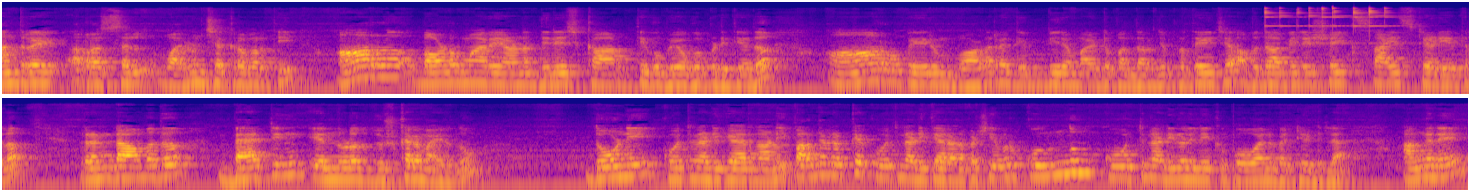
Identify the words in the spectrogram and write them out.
Andre Russell Varun Chakravarthy ആറ് ബൗളർമാരെയാണ് ദിനേശ് കാർത്തിക് ഉപയോഗപ്പെടുത്തിയത്. ആറു പേരും വളരെ ഗംഭീരമായിട്ട് പന്തറിഞ്ഞു. പ്രത്യേകിച്ച് അബുദാബിയിലെ ഷെയ്ഖ് സായി സ്റ്റേഡിയത്തിൽ രണ്ടാമത് ബാറ്റിംഗ് എന്നുള്ളത് ദുഷ്കരമായിരുന്നു. ധോണി കൂറ്റനടിക്കാരനാണ്. ഈ പറഞ്ഞവരൊക്കെ കൂറ്റനടിക്കാരാണ്. പക്ഷെ ഇവർക്കൊന്നും കൂറ്റനടികളിലേക്ക് പോകാൻ പറ്റിയിട്ടില്ല. അങ്ങനെ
